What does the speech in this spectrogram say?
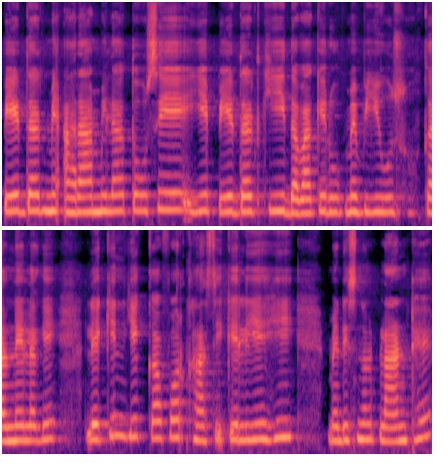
पेट दर्द में आराम मिला तो उसे ये पेट दर्द की दवा के रूप में भी यूज़ करने लगे। लेकिन ये कफ और खांसी के लिए ही मेडिसिनल प्लांट है।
